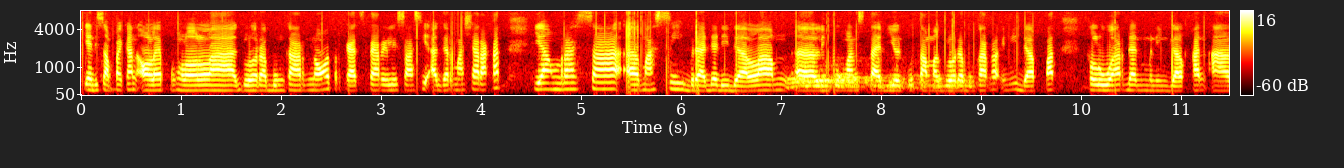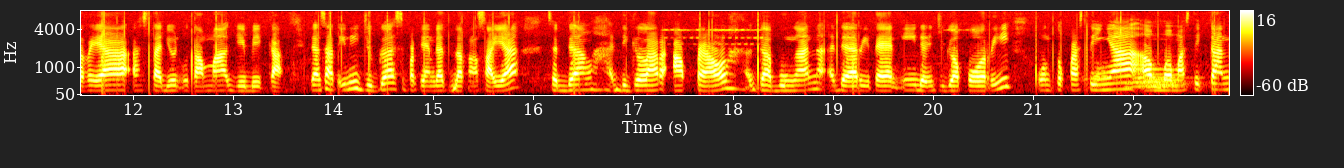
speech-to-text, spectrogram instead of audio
yang disampaikan oleh pengelola Gelora Bung Karno terkait sterilisasi agar masyarakat yang merasa uh, masih berada di dalam uh, lingkungan stadion utama Gelora Bung Karno ini dapat keluar dan meninggalkan area stadion utama GBK. Dan saat ini juga seperti yang lihat belakang saya sedang digelar apel gabungan dari TNI dan juga Polri untuk pastinya uh, memastikan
